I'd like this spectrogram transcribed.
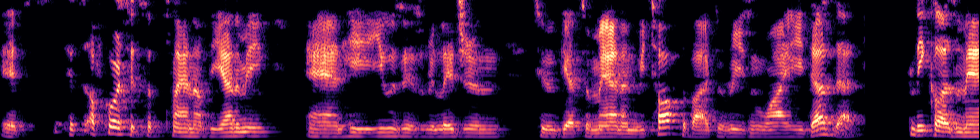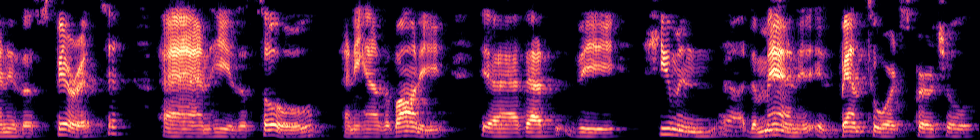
it's, it's, of course, it's a plan of the enemy and he uses religion to get to man. And we talked about the reason why he does that. Because man is a spirit and he is a soul and he has a body, uh, that the human, uh, the man is bent towards spiritual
